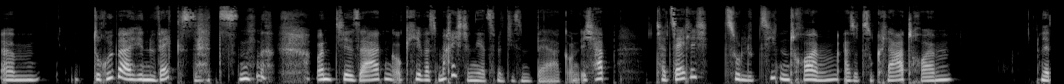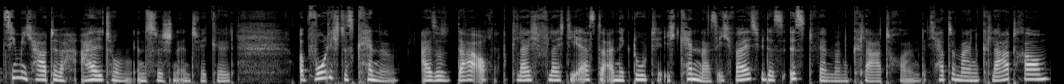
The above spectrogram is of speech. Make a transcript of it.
ähm, drüber hinwegsetzen und dir sagen, okay, was mache ich denn jetzt mit diesem Berg? Und ich habe tatsächlich zu luziden Träumen, also zu Klarträumen, eine ziemlich harte Haltung inzwischen entwickelt. Obwohl ich das kenne. Also da auch gleich vielleicht die erste Anekdote. Ich kenne das. Ich weiß, wie das ist, wenn man klarträumt. Ich hatte meinen Klartraum,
